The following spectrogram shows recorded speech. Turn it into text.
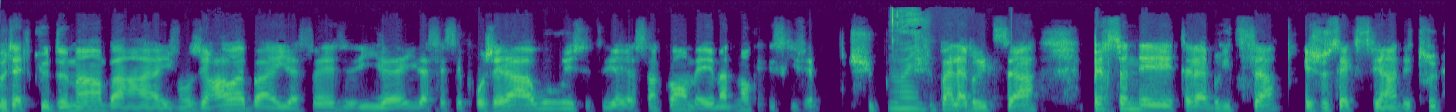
peut-être que demain, bah, ils vont se dire ah ouais, bah, il a fait, il a, il a fait ces projets-là. Ah oui, oui, c'était il y a cinq ans, mais maintenant, qu'est-ce qu'il fait? Je suis, suis pas à l'abri de ça. Personne n'est à l'abri de ça. Et je sais que c'est un des trucs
